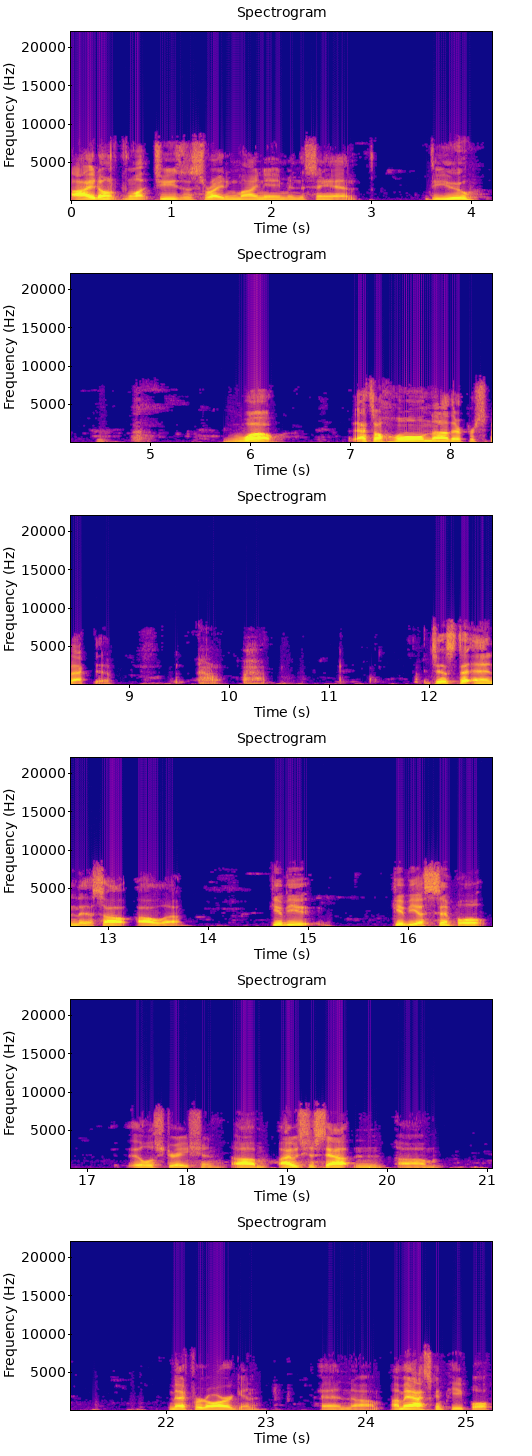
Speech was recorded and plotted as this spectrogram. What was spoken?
I don't want Jesus writing my name in the sand. Do you? Whoa. That's a whole nother perspective. Just to end this, I'll, I'll uh, give you give you a simple illustration. Um, I was just out in um, Medford, Oregon, and um, I'm asking people,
